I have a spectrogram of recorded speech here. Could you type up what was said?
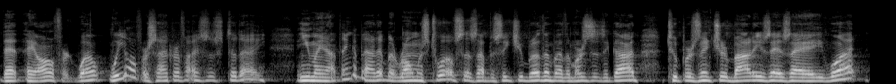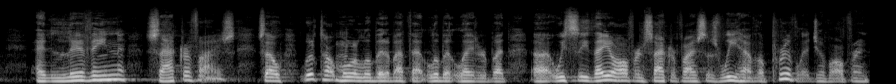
that they offered. Well, we offer sacrifices today. And you may not think about it, but Romans 12 says, I beseech you, brethren, by the mercies of God, to present your bodies as a what? A living sacrifice. So we'll talk more a little bit about that a little bit later, but uh, we see they offering sacrifices. We have the privilege of offering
